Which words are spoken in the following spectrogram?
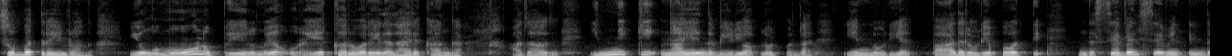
சுபத்ரேன்றாங்க. இவங்க மூணு பேருமே ஒரே கருவறையில் தான் இருக்காங்க. அதாவது இன்றைக்கி நான் ஏன் இந்த வீடியோ அப்லோட் பண்ணுறேன் என்னுடைய ஃபாதருடைய பர்த்டே இந்த செவன் செவன் இந்த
